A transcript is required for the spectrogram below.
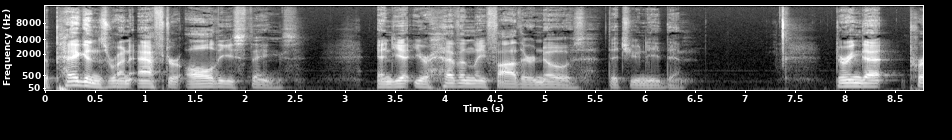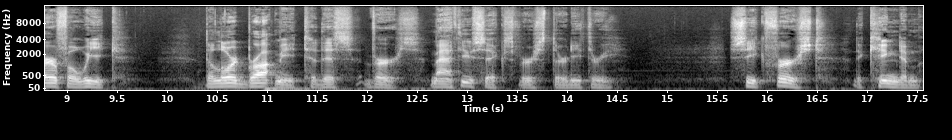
The pagans run after all these things, and yet your heavenly Father knows that you need them. During that prayerful week, the Lord brought me to this verse, Matthew 6, verse 33. Seek first the kingdom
